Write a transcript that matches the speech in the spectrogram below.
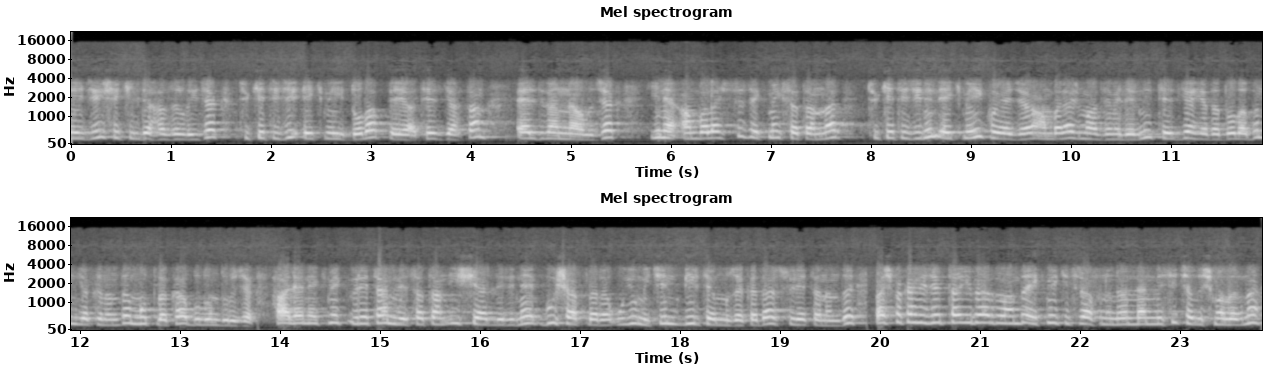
değdiremeyeceği şekilde hazırlayacak. Tüketici ekmeği dolap veya tezgahtan eldivenle alacak. Yine ambalajsız ekmek satanlar tüketicinin ekmeği koyacağı ambalaj malzemelerini tezgah ya da dolabın yakınında mutlaka bulunduracak. Halen ekmek üreten ve satan iş yerlerine bu şartlara uyum için 1 Temmuz'a kadar süre tanındı. Başbakan Recep Tayyip Erdoğan da ekmek israfının önlenmesi çalışmalarına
